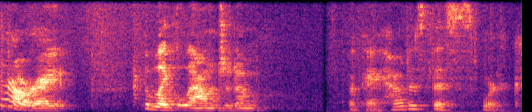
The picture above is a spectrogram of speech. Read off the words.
they're all right. Could like lounge in them. Okay, how does this work?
